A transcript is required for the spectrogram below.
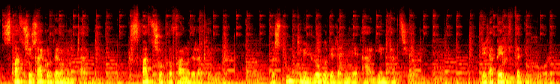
Spazio sacro della montagna, spazio profano della pianura, quest'ultimo è il luogo dell'alientazione, della perdita di un ruolo,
